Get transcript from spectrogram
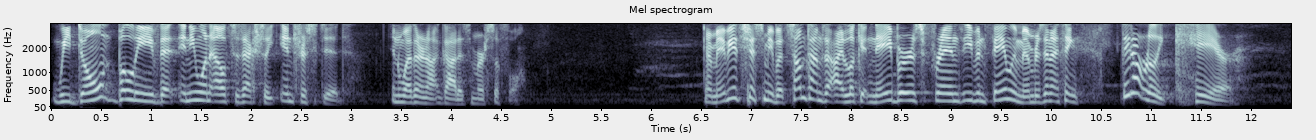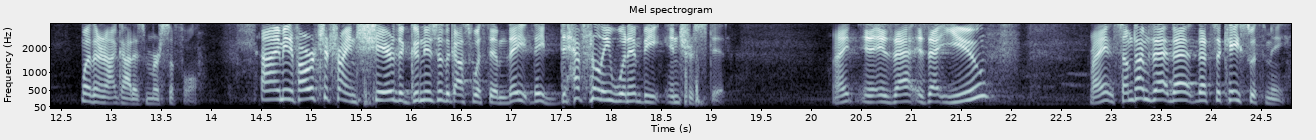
we don't believe that anyone else is actually interested in whether or not God is merciful. Or maybe it's just me, but sometimes I look at neighbors, friends, even family members, and I think they don't really care whether or not God is merciful. I mean, if I were to try and share the good news of the gospel with them, they, they definitely wouldn't be interested. Right? Is that, is that you? Right? Sometimes that, that, that's the case with me.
